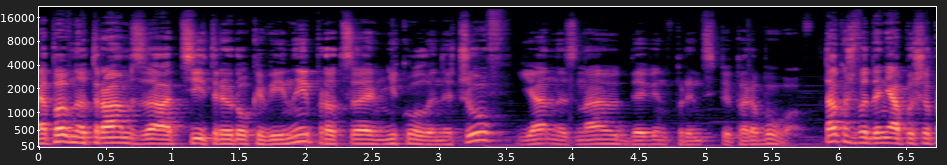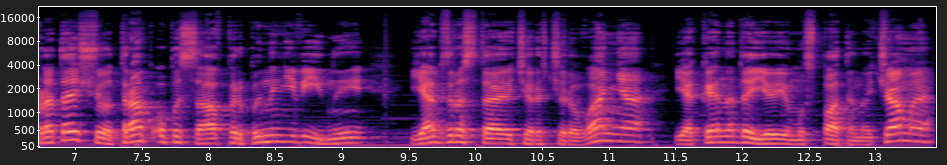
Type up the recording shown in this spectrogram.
Напевно, Трамп за ці три роки війни про це ніколи не чув. Я не знаю, де він в принципі перебував. Також видання пише про те, що Трамп описав припинення війни як зростаюче розчарування, яке надає йому спати ночами.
